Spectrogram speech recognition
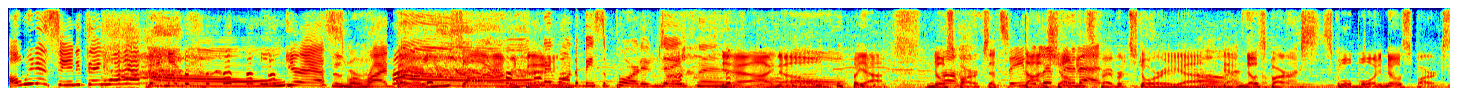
"Oh, we didn't see anything. What happened?" I'm like, "Your asses were right there. You saw everything." They want to be supportive, Jason. yeah, I know, but yeah, no sparks. That's see, Don Shelby's that. favorite story. Yeah, Oh, yeah, no so sparks. Schoolboy, no sparks.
